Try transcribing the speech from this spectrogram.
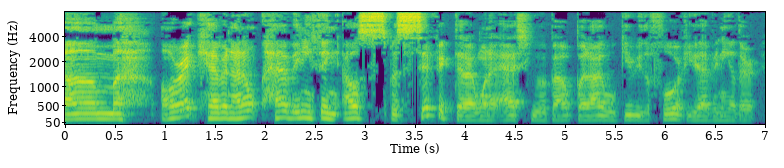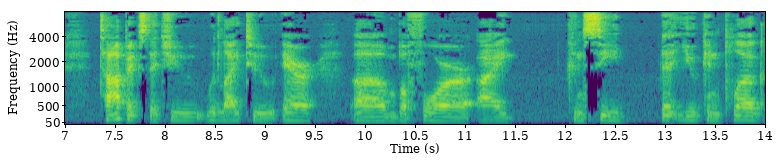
Um, all right, Kevin, I don't have anything else specific that I want to ask you about, but I will give you the floor if you have any other topics that you would like to air um, before I concede that you can plug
